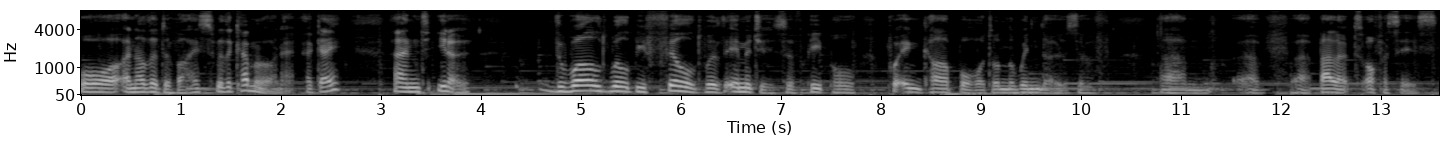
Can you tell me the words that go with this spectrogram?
or another device with a camera on it, okay? And, you know, the world will be filled with images of people putting cardboard on the windows of, um, of uh, ballot offices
